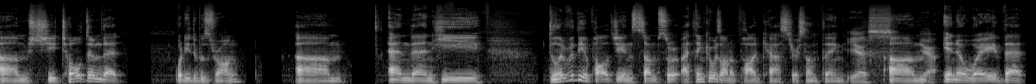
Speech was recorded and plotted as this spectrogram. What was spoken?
Um she told him that what he did was wrong. Um and then he delivered the apology in some sort i think it was on a podcast or something yes. um yeah. in a way that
